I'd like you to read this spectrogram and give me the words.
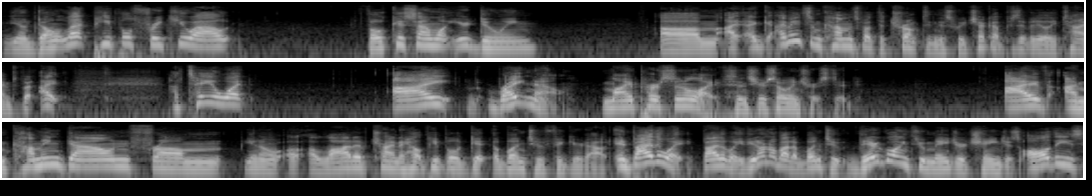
You know, don't let people freak you out. Focus on what you're doing. Um, I, I, I made some comments about the Trump thing this week. Check out Pacific Daily Times. But I, I'll tell you what. I right now, my personal life, since you're so interested, I've I'm coming down from you know a, a, lot of trying to help people get Ubuntu figured out. And by the way, by the way, if you don't know about Ubuntu, they're going through major changes. All these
